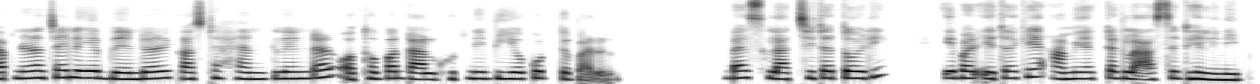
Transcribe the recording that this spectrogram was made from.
আপনারা চাইলে এই ব্লেন্ডারের কাজটা হ্যান্ড ব্লেন্ডার অথবা ডাল ঘুটনি দিয়েও করতে পারেন। ব্যাস, লাচ্ছিটা তৈরি। এবার এটাকে আমি একটা গ্লাসে ঢেলে নিব।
